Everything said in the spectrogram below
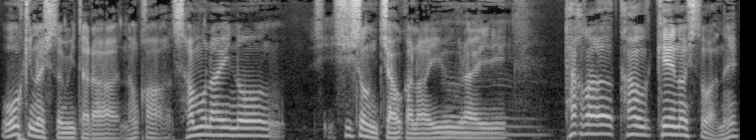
大きな人見たら、なんか、侍の子孫ちゃうかないうぐらい、戦う系の人はね、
